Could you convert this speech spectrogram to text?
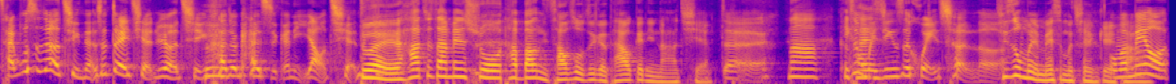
才不是热情的，是对钱热情，他就开始跟你要钱。对，他就在那边说，他帮你操作这个，他要跟你拿钱。对，那可是我们已经是回程了。其实我们也没什么钱给他，我们没有。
